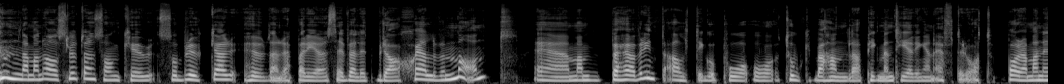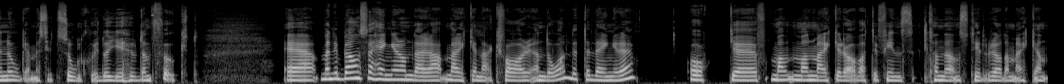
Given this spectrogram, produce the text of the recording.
när man avslutar en sån kur så brukar huden reparera sig väldigt bra självmant. Eh, man behöver inte alltid gå på och tokbehandla pigmenteringen efteråt, bara man är noga med sitt solskydd och ger huden fukt. Eh, men ibland så hänger de där märkena kvar ändå lite längre och Eh, man, man märker av att det finns tendens till röda märken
